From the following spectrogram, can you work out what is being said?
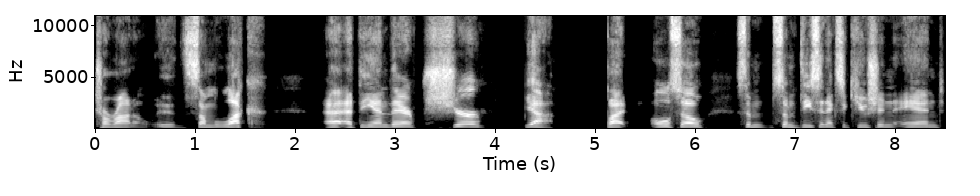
Toronto. Some luck uh, at the end there, sure, yeah, but also some some decent execution and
